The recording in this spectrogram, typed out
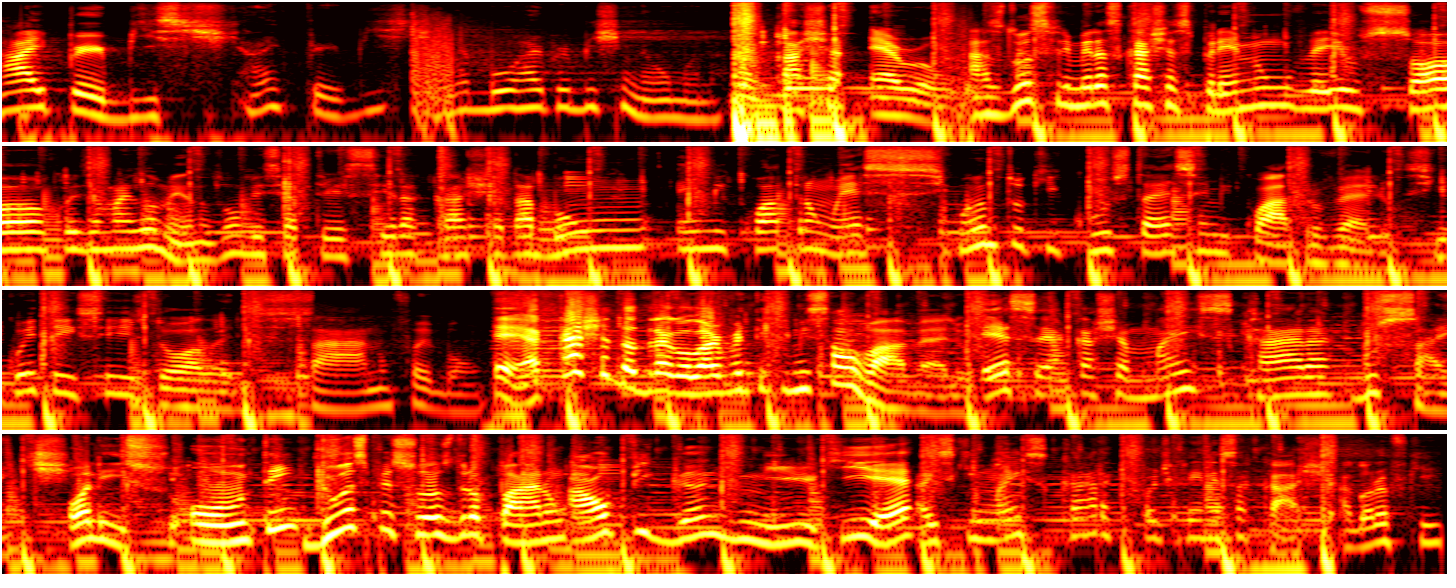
Hyper Beast. Hyper Beast? Não é boa Hyper Beast não, mano. Bom, caixa Arrow. As duas primeiras caixas Premium veio só coisa mais ou menos. Vamos ver se a terceira caixa dá bom M4A1S. Quanto que custa essa M4, velho? 56 dólares. Tá, não foi bom. É, a caixa da Dragolor vai ter que me salvar, velho. Essa é a caixa mais cara do site. Olha isso. Ontem, duas pessoas droparam Alp Gangnir, que é a skin mais cara que pode cair nessa caixa. Agora eu fiquei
